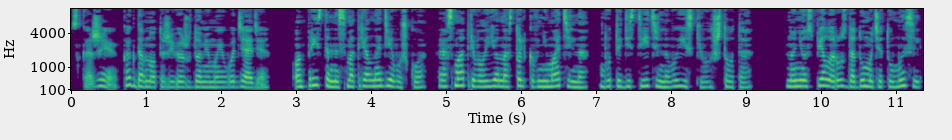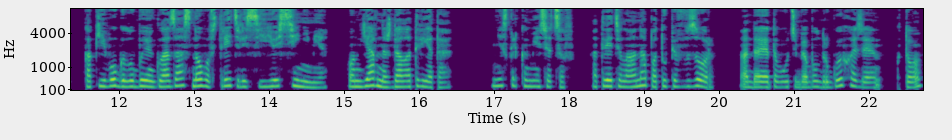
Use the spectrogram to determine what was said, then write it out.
«Скажи, как давно ты живешь в доме моего дяди?» Он пристально смотрел на девушку, рассматривал ее настолько внимательно, будто действительно выискивал что-то. Но не успела Рус додумать эту мысль, как его голубые глаза снова встретились с ее синими. Он явно ждал ответа. «Несколько месяцев», — ответила она, потупив взор. «А до этого у тебя был другой хозяин? Кто?»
